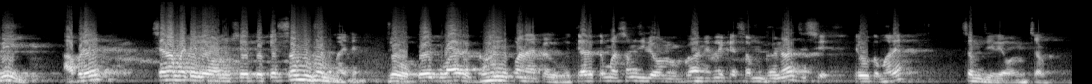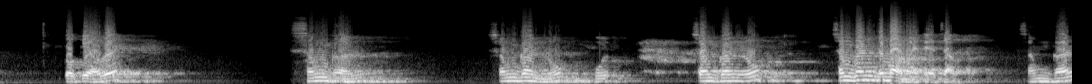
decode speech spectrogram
બી, આપણે શેના માટે લેવાનું છે? તો કે સમઘન માટે. જો કોઈક વાર ઘન પણ આપેલું હોય, ત્યારે તમારે સમજી લેવાનું. ઘન એટલે કે સમઘન જ છે, એવું તમારે સમજી લેવાનું. ચાલો. તો કે હવે સમઘન, સમઘનનું સમઘનનું સમઘન ડબ્બા માટે ચાલો. સમઘન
